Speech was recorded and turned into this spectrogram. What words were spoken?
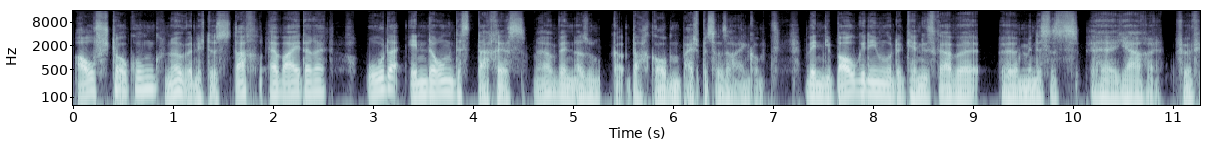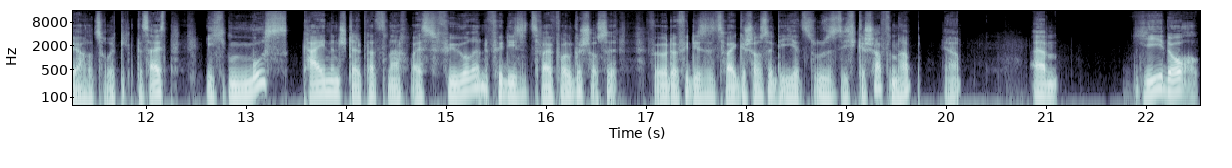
Aufstockung, ne, wenn ich das Dach erweitere oder Änderung des Daches, ja, wenn also Dachgauben beispielsweise reinkommen. Wenn die Baugenehmigung oder Kenntnisgabe äh, mindestens äh, Jahre, fünf Jahre zurückliegt. Das heißt, ich muss keinen Stellplatznachweis führen für diese zwei Vollgeschosse für, oder für diese zwei Geschosse, die ich jetzt zusätzlich geschaffen habe. Ja. Ähm, jedoch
